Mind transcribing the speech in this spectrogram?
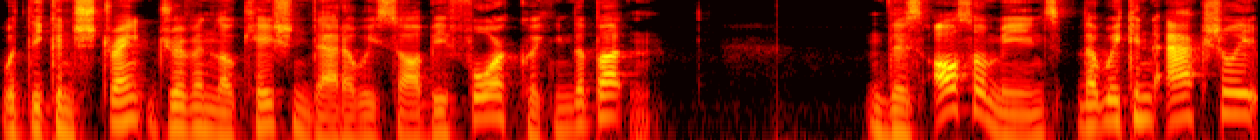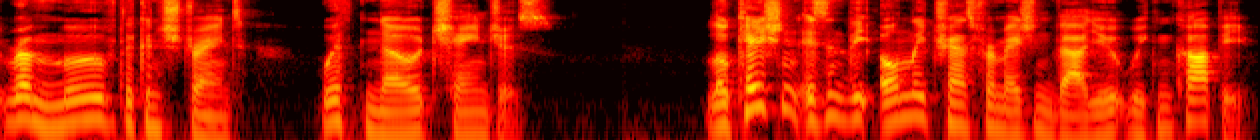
with the constraint-driven location data we saw before clicking the button. This also means that we can actually remove the constraint with no changes. Location isn't the only transformation value we can copy.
